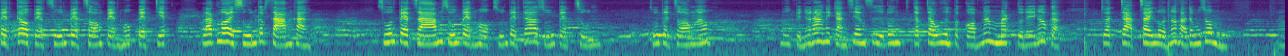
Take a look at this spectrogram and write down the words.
แปดเก้าแปดศูนย์แปดสองแปดหกแปดเจ็ดลักร้อยศูนย์กับสามค่ะศูนย์แปดสามศูนย์แปดหกศูนย์แปดเก้าศูนย์แปดศูนย์ ศูนย์แปดสองเอาเบิ่งเป็นแนวทางในการเสี่ยงซื้อเบิ่งกับเจ้าอื่นประกอบน้ำมักตัวใดเท่ากับจวดจัดใส่หลดเนาะค่ะท่านผู้ชมเอา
